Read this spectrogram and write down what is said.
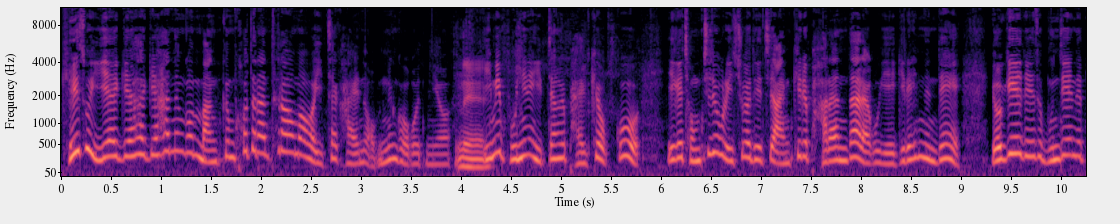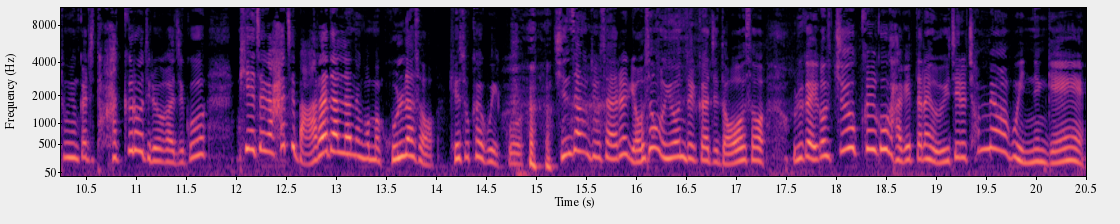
계속 이야기하게 하는 것만큼 커다란 트라우마와 2차 가해는 없는 거거든요. 네. 이미 본인의 입장을 밝혔고 이게 정치적으로 이슈가 되지 않기를 바란다라고 얘기를 했는데 여기에 대해서 문재인 대통령까지 다 끌어들여 가지고 피해자가 하지 말아달라는 것만 골라서 계속하고 있고 진상조사를 여성 의원들까지 넣어서 우리가 이걸 쭉 끌고 가겠다는 의지를 천명하고 있는 게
